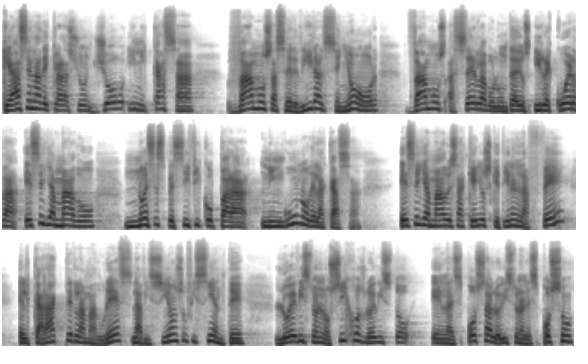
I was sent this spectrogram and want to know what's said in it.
que hacen la declaración, yo y mi casa vamos a servir al Señor, vamos a hacer la voluntad de Dios. Y recuerda, ese llamado no es específico para ninguno de la casa. Ese llamado es a aquellos que tienen la fe, el carácter, la madurez, la visión suficiente. Lo he visto en los hijos, lo he visto en la esposa, lo he visto en el esposo.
